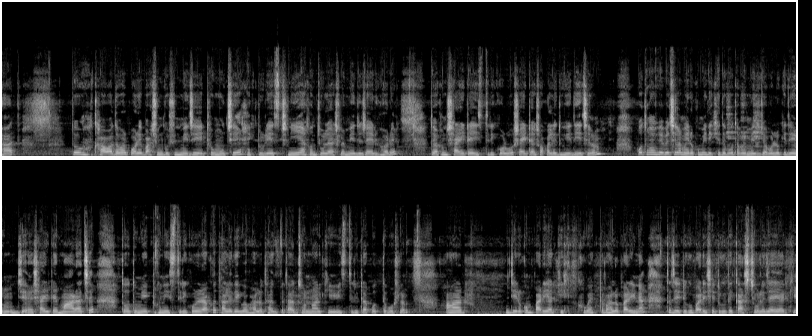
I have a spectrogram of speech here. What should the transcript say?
ভাত। তো খাওয়া দাওয়ার পরে বাসন কুসন মেজে এঁঠো মুছে একটু রেস্ট নিয়ে এখন চলে আসলাম মেজো জায়ের ঘরে। তো এখন শাড়িটা ইস্ত্রি করব। শাড়িটা সকালে ধুয়ে দিয়েছিলাম। প্রথমে ভেবেছিলাম এরকমই রেখে দেবো, তারপর মেজোজা বলল কি যে যে শাড়িটায় মার আছে। তো তুমি একটুখানি ইস্ত্রি করে রাখো, তাহলে দেখবে ভালো থাকবে। তার জন্য আর কি ইস্ত্রিটা করতে বসলাম। আর যেরকম পারি আর কি, খুব একটা ভালো পারি না। তো যেটুকু পারি সেটুকুতে কাজ চলে যায় আর কি।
